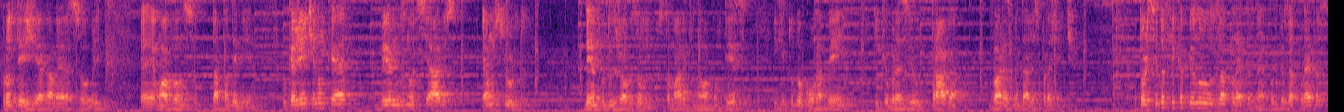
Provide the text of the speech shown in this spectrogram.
proteger a galera sobre é, um avanço da pandemia. O que a gente não quer ver nos noticiários é um surto dentro dos Jogos Olímpicos. Tomara que não aconteça e que tudo ocorra bem e que o Brasil traga várias medalhas para a gente. A torcida fica pelos atletas, né? Porque os atletas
